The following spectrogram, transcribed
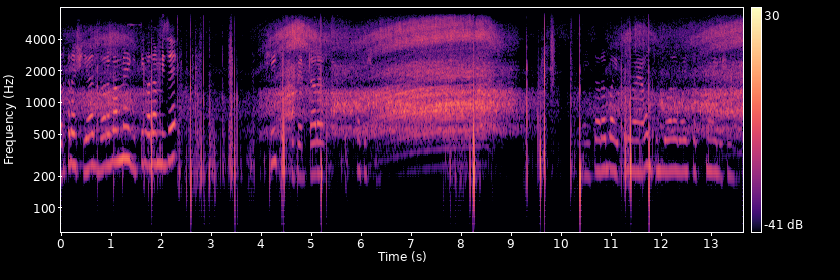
Arkadaş ya biz araba almaya gittik. Adam bize şey teklif etti. Ara kapıştı. Neyse arabayı kırmayalım çünkü bu arabayı satmayı düşünüyorum.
